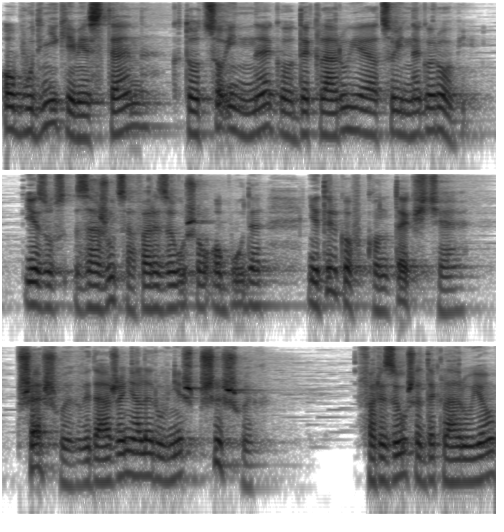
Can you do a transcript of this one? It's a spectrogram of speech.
Obłudnikiem jest ten, kto co innego deklaruje, a co innego robi. Jezus zarzuca faryzeuszom obłudę nie tylko w kontekście przeszłych wydarzeń, ale również przyszłych. Faryzeusze deklarują,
